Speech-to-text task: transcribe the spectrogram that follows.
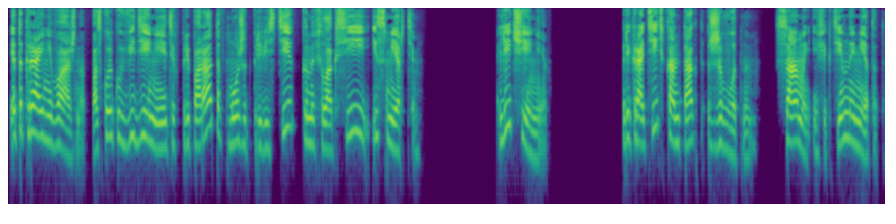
Это крайне важно, поскольку введение этих препаратов может привести к анафилаксии и смерти. Лечение. Прекратить контакт с животным. Самый эффективный метод.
